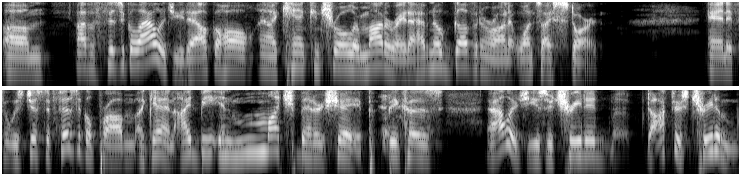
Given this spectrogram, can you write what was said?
Um, I have a physical allergy to alcohol and I can't control or moderate. I have no governor on it once I start. And if it was just a physical problem, again, I'd be in much better shape because allergies are treated, doctors treat them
